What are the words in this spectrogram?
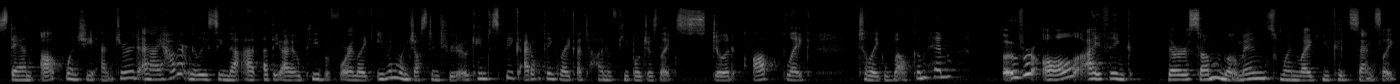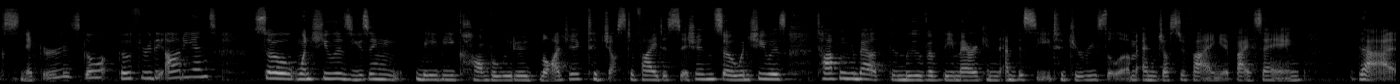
stand up when she entered, and I haven't really seen that at, at the IOP before. Like even when Justin Trudeau came to speak, I don't think like a ton of people just like stood up like to like welcome him. Overall, I think there are some moments when like you could sense like snickers go go through the audience. So when she was using maybe convoluted logic to justify decisions, so when she was talking about the move of the American embassy to Jerusalem and justifying it by saying that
